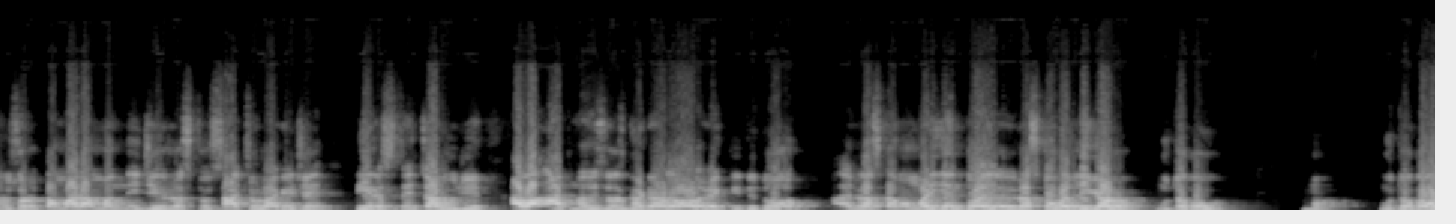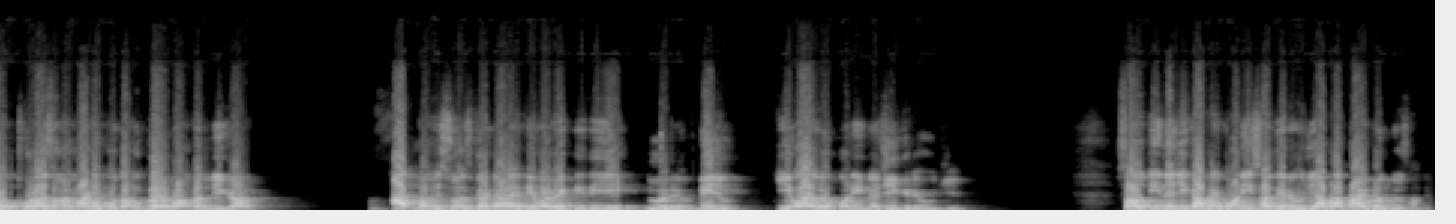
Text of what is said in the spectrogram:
અનુસરો. તમારા મનને જે રસ્તો સાચો લાગે છે તે રસ્તે ચાલવું જોઈએ. આવા આત્મવિશ્વાસ ઘટાડવા વાળો વ્યક્તિ તો રસ્તામાં મળી જાય તોય રસ્તો બદલી કાઢો હું તો કહું. હું તો કહું થોડા સમય માટે પોતાનું ઘર પણ બદલી કાઢો આત્મવિશ્વાસ ઘટાડે તેવા વ્યક્તિથી દૂર રહેવું. બીજું, કેવા લોકોની નજીક રહેવું જોઈએ? સૌથી નજીક આપણે કોની સાથે રહેવું જોઈએ? આપણા ભાઈબંધો સાથે.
